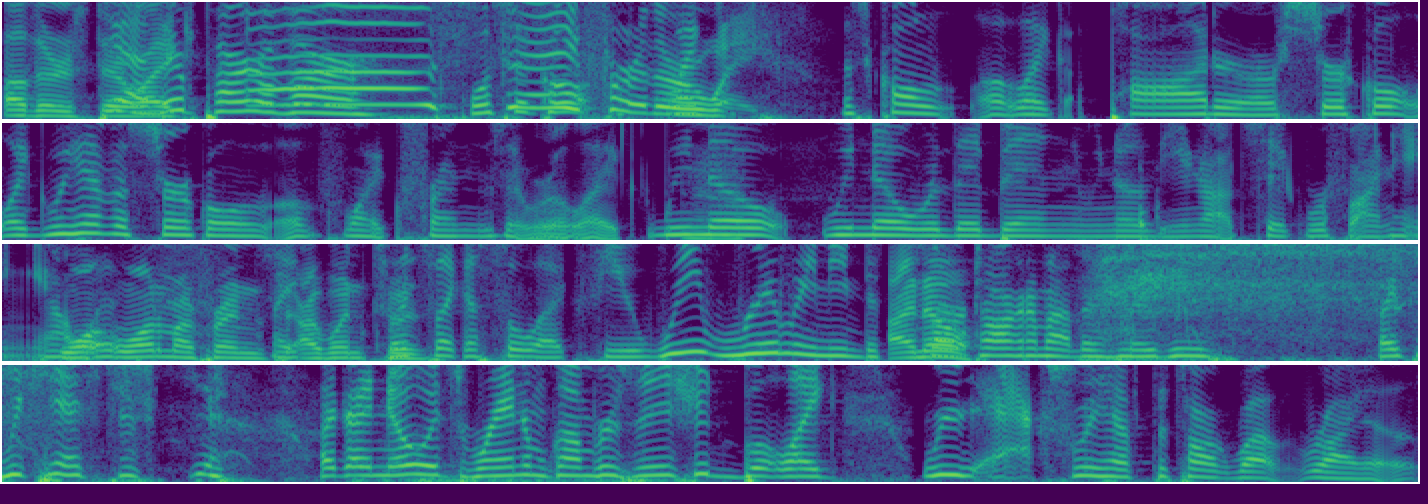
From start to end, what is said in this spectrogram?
Others, they're yeah, like, they're part of our. "Ah, what's stay it called? further Like, away. It's called uh, like a pod or our circle. Like we have a circle of, of like friends that we're like we Yeah. know we know where they've been. We know that you're not sick. We're fine hanging out One, with. one of my friends, like, I went to his it's like a select few. We really need to I start know. talking about this movie. Like we can't just like I know it's random conversation, but like we actually have to talk about Raya.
